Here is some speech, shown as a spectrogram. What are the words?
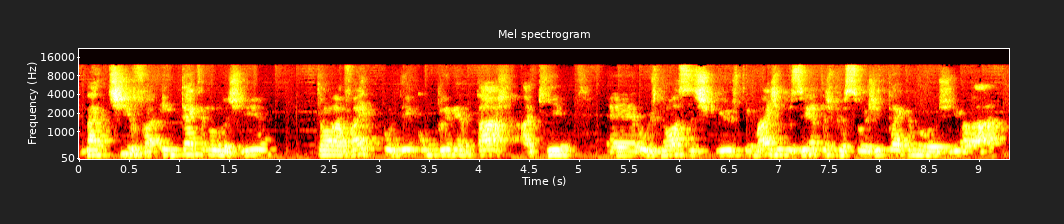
nativa em tecnologia, então ela vai poder complementar aqui é, os nossos skills. Tem mais de 200 pessoas de tecnologia lá,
